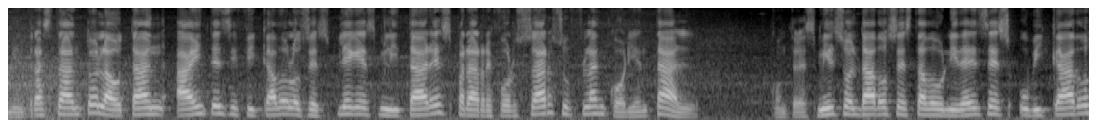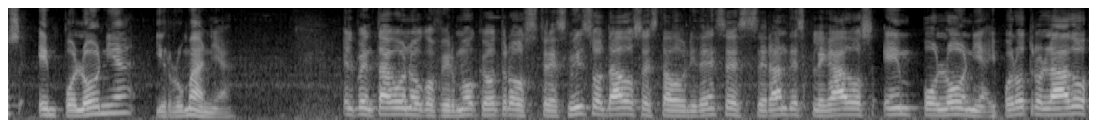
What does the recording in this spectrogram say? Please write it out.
Mientras tanto, la OTAN ha intensificado los despliegues militares para reforzar su flanco oriental, con 3.000 soldados estadounidenses ubicados en Polonia y Rumania. El Pentágono confirmó que otros 3.000 soldados estadounidenses serán desplegados en Polonia. Y por otro lado,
